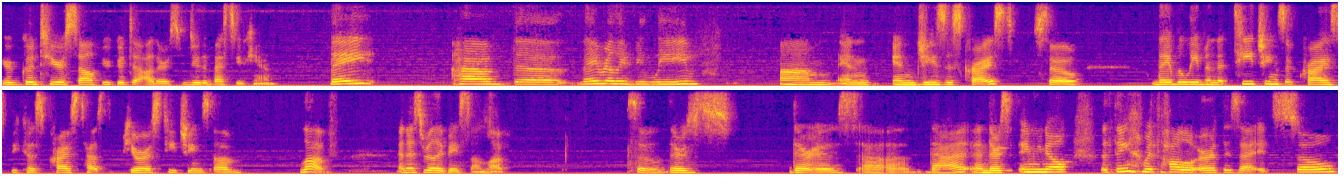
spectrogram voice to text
you're good to yourself you're good to others do the best you can they have the they really believe um, in in Jesus Christ. So they believe in the teachings of Christ because Christ has the purest teachings of love, and it's really based on love. So there's there is uh, that, and there's and you know the thing with Hollow Earth is that it's so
